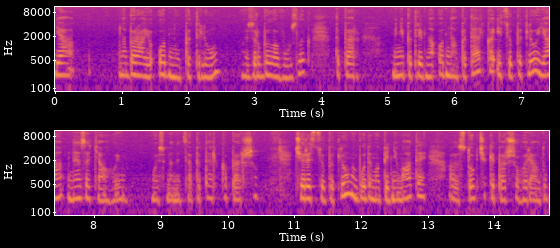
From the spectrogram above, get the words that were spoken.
Я набираю одну петлю, зробила вузлик. Тепер мені потрібна одна петелька, і цю петлю я не затягую. Ось в мене ця петелька перша. Через цю петлю ми будемо піднімати е, стовпчики першого ряду.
